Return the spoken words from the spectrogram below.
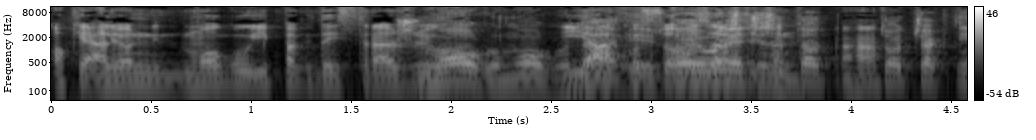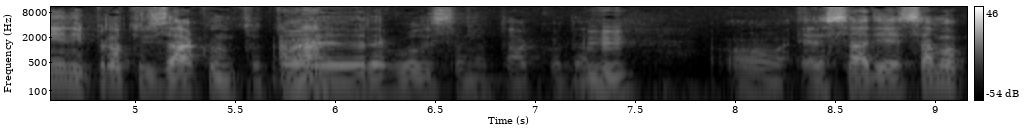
Ok, ali oni mogu ipak da istražuju. Mogu, mogu, da, i to je uređeno, to, to čak nije ni protivzakonito, to Aha. Mhm. je regulisano tako da. O, e sad je samo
